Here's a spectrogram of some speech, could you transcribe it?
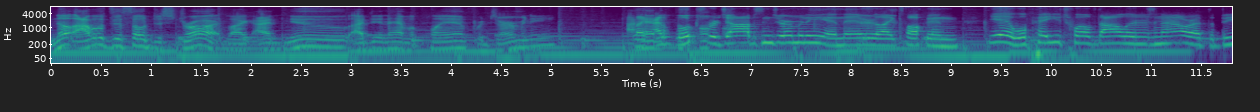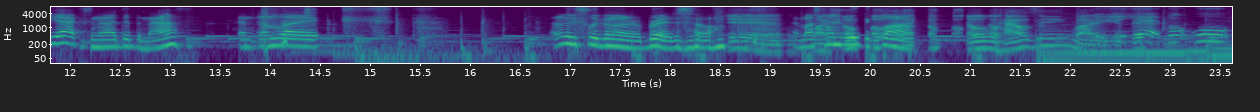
No, I was just so distraught. Like I knew I didn't have a plan for Germany. Like I, I looked for jobs in Germany, and they were like talking, "Yeah, we'll pay you twelve dollars an hour at the BX," and then I did the math, and I'm like. I'm just sleeping under a bridge, so yeah. And my like, humbly no, decline. No, no housing, like yeah. yeah well, well,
